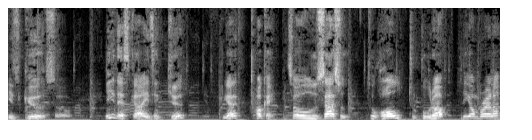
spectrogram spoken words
is good, so I desu ka? Is it good? You get it? Okay, so Sasu, to hold, to put up the umbrella.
